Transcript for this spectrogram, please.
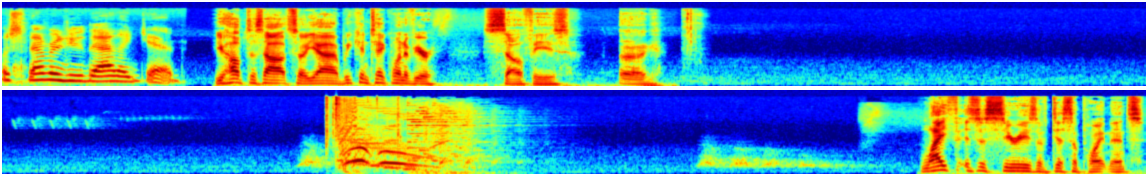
Let's never do that again. You helped us out, so yeah, we can take one of your selfies. Ugh. Life is a series of disappointments.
